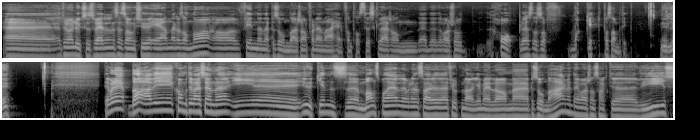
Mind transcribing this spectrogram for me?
Eh, jeg tror det var Luksusfellen sesong 21 eller sånn nå. Og Finn den episoden der, sånn, for den er helt fantastisk. Det, er sånn, det, det, det var så håpløst og så vakkert på samme tid. Nydelig. Det var det. Da er vi kommet til veis ende i eh, ukens eh, Mannspanel. Det ble dessverre 14 dager mellom eh, episodene her, men det var som sagt Vys,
